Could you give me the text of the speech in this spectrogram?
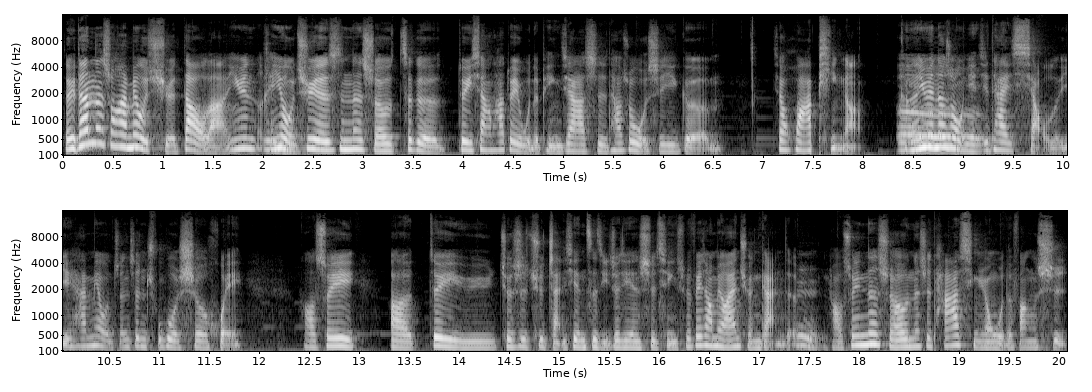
对，但那时候还没有学到啦，因为很有趣的是，那时候这个对象他对我的评价是，他说我是一个叫花瓶啊，可能因为那时候我年纪太小了，也还没有真正出过社会，好，所以。呃，对于就是去展现自己这件事情是非常没有安全感的。嗯，好，所以那时候那是他形容我的方式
